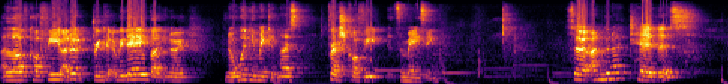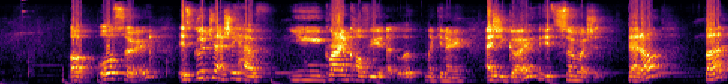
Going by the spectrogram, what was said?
I love coffee. I don't drink it every day, but you know, you know, when you make it nice, fresh coffee, it's amazing. So I'm gonna tare this. Oh, also, it's good to actually have you grind coffee uh, like you know as you go. It's so much better. But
